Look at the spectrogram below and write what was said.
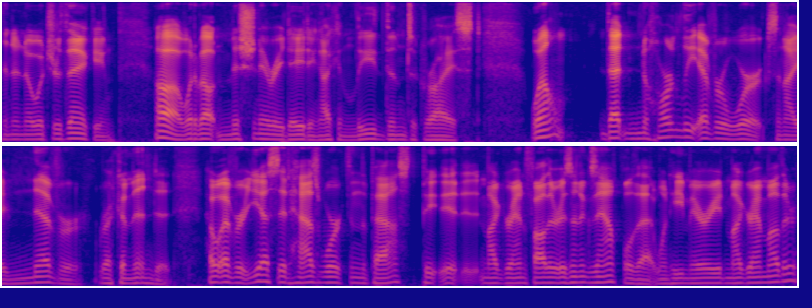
And I know what you're thinking. Ah, what about missionary dating? I can lead them to Christ. Well, that hardly ever works, and I never recommend it. However, yes, it has worked in the past. It, it, my grandfather is an example of that. When he married my grandmother,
